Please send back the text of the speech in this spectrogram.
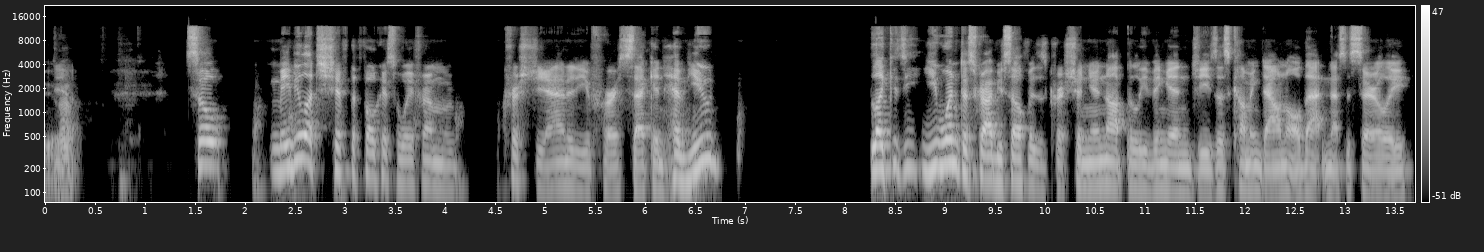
you know Yeah. So maybe let's shift the focus away from Christianity for a second. Have you like cuz you wouldn't describe yourself as a Christian, you're not believing in Jesus coming down all that necessarily.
